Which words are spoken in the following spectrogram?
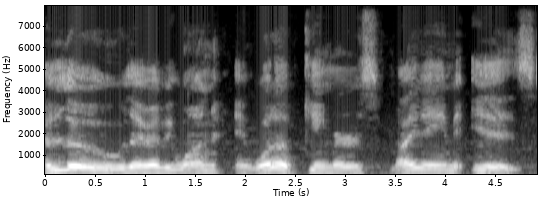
Hello there, everyone, and what up, gamers? My name is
